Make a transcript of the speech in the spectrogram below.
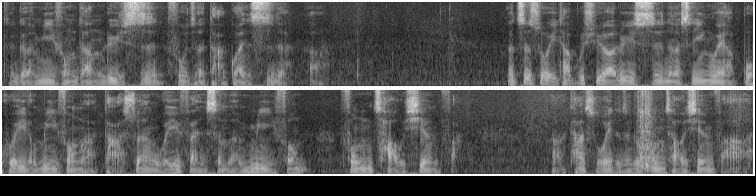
这个蜜蜂当律师负责打官司的啊。那之所以他不需要律师呢，是因为啊，不会有蜜蜂啊打算违反什么蜜蜂蜂巢宪法啊。他所谓的这个蜂巢宪法，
